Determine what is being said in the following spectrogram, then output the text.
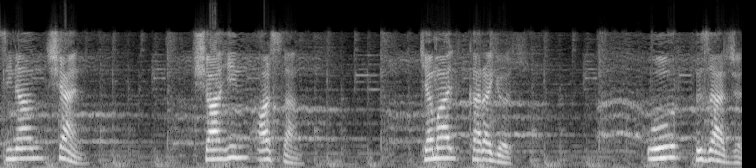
Sinan Şen. Şahin Arslan. Kemal Karagöz. Uğur Hızarcı.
